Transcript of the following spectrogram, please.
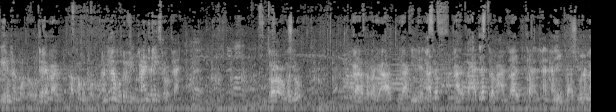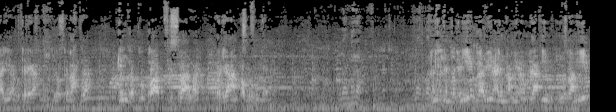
فهمنا الموضوع. قلت لهم أفهموا الموضوع. نحن مضربين ما عندنا أي سبب ثاني. طلعوا ومشوا كانت الرجعات لكن للأسف أنا تحدثت مع القائد بتاع الحنين بتاع الشؤون المالية. قلت له يا لو سمحت عند الضباط في الصالة رجاء اصرفهم لنا. نحن المدنيين قادرين على نعملهم لكن النظاميين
